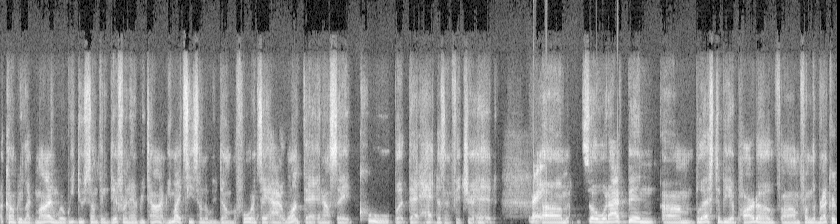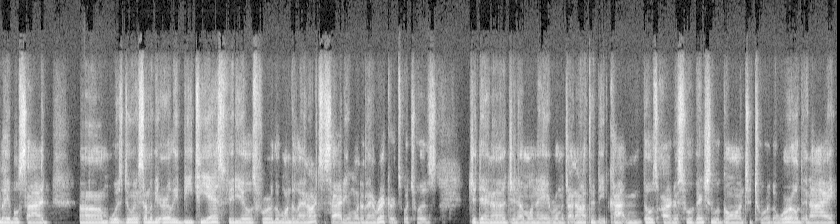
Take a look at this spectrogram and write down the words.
a company like mine, where we do something different every time. You might see something we've done before and say, Hi, I want that. And I'll say, Cool, but that hat doesn't fit your head. Right. Um, so, what I've been um, blessed to be a part of um, from the record label side um, was doing some of the early BTS videos for the Wondaland Art Society and Wondaland Records, which was Jidenna, Janelle Monáe, Roman GianArthur, Deep Cotton, those artists who eventually would go on to tour the world. And I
